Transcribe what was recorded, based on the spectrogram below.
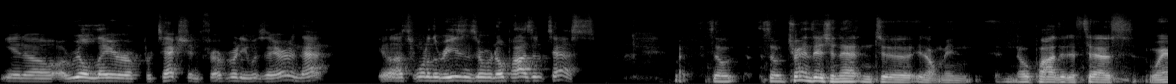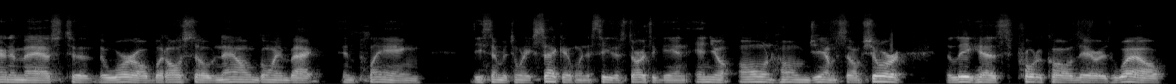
you know, a real layer of protection for everybody was there. And that, you know, that's one of the reasons there were no positive tests. So, so transition that into, you know, I mean, no positive tests, wearing a mask to the world, but also now going back and playing December 22nd when the season starts again in your own home gym. So I'm sure the league has protocol there as well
